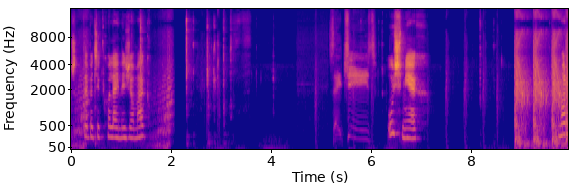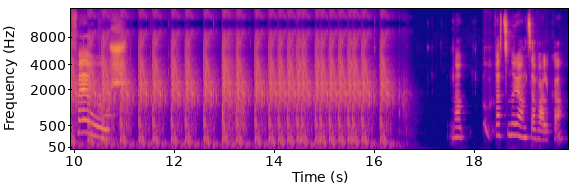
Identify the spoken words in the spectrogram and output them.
Czy tutaj będzie kolejny ziomek? Say cheese. Uśmiech. Morfeusz. No, fascynująca walka.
